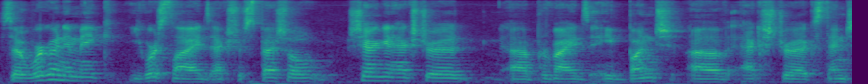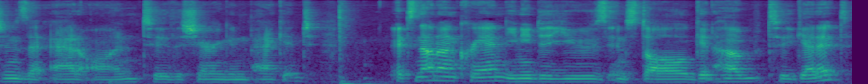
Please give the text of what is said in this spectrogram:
So we're going to make your slides extra special. xaringanExtra uh, provides a bunch of extra extensions that add on to the xaringan package. It's not on CRAN, you need to use install GitHub to get it.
